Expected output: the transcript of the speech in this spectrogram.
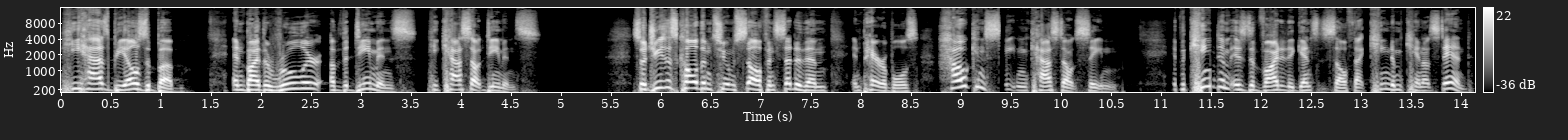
He has Beelzebub, and by the ruler of the demons, he casts out demons. So Jesus called them to himself and said to them in parables, How can Satan cast out Satan? If a kingdom is divided against itself, that kingdom cannot stand.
